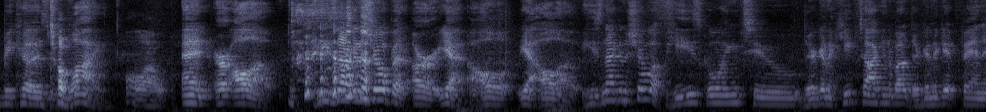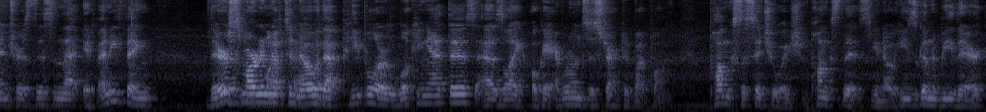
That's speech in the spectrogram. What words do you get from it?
Because Double. why? All out? and or all out. He's not going to show up at or yeah, all yeah, all out. He's not going to show up. He's going to. They're going to keep talking about. it. They're going to get fan interest. This and that. If anything, they're Yeah, smart enough to know that people are looking at this as like, okay, everyone's distracted by Punk. Punk's the situation. Punk's this. You know, he's going to be there.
